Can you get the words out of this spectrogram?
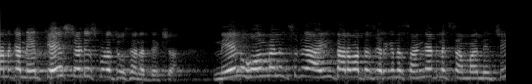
కనుక నేను కేస్ స్టడీస్ కూడా చూశాను అధ్యక్ష నేను హోమ్ మినిస్టర్ అయిన తర్వాత జరిగిన సంఘటనలకు సంబంధించి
